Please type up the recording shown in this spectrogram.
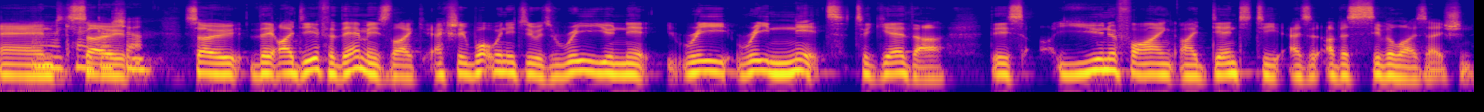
And Okay, so, gotcha. so the idea for them is like actually what we need to do is reunite, re re-knit together this unifying identity as a, of a civilization.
